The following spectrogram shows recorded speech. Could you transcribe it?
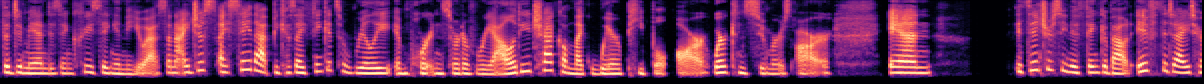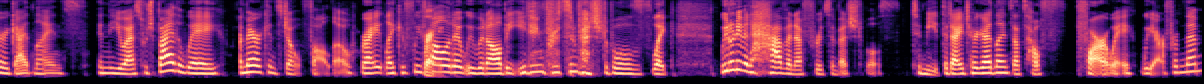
the demand is increasing in the US and I just I say that because I think it's a really important sort of reality check on like where people are where consumers are and it's interesting to think about if the dietary guidelines in the US, which by the way, Americans don't follow, right? Like if we right. followed it, we would all be eating fruits and vegetables. Like we don't even have enough fruits and vegetables to meet the dietary guidelines. That's how f- far away we are from them.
